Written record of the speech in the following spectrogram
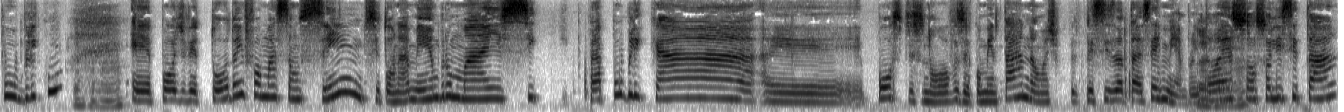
público, uhum. é, pode ver toda a informação sem se tornar membro, mas se para publicar é, posts novos, é comentar não, mas precisa tá, ser membro. Então uhum. é só solicitar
